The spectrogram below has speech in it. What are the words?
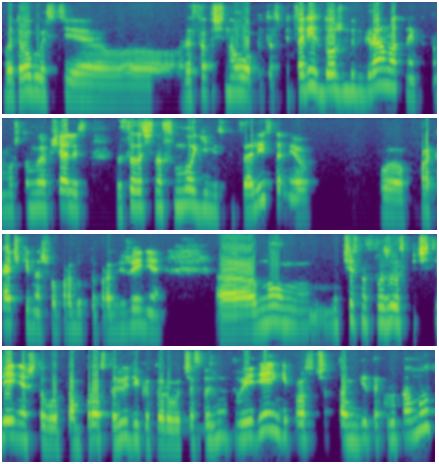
в этой области достаточно опыта. Специалист должен быть грамотный, потому что мы общались достаточно с многими специалистами в прокачке нашего продукта, продвижения. А, ну, честно, сложилось впечатление, что вот там просто люди, которые вот сейчас возьмут твои деньги, просто что-то там где-то крутанут,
